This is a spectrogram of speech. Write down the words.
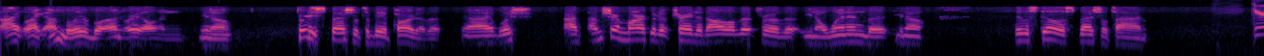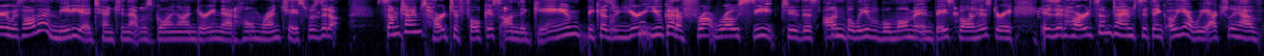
like unbelievable, unreal, and you know, pretty special to be a part of it. I wish I, I'm sure Mark would have traded all of it for the you know winning, but you know, it was still a special time. Gary, with all that media attention that was going on during that home run chase, was it sometimes hard to focus on the game because you're you've got a front row seat to this unbelievable moment in baseball history? Is it hard sometimes to think, oh yeah, we actually have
